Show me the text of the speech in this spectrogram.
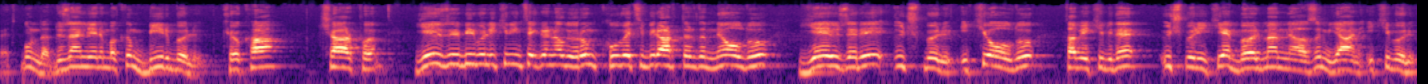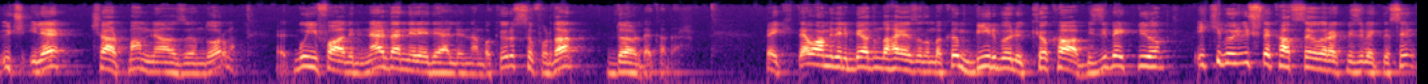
Evet bunu da düzenleyelim bakın 1 bölü kök a çarpı y üzeri 1 bölü 2'nin integralini alıyorum. Kuvveti 1 arttırdım ne oldu? y üzeri 3 bölü 2 oldu. Tabii ki bir de 3 bölü 2'ye bölmem lazım. Yani 2 bölü 3 ile çarpmam lazım. Doğru mu? Evet bu ifadenin nereden nereye değerlerinden bakıyoruz? Sıfırdan 4'e kadar. Peki devam edelim bir adım daha yazalım bakın. 1 bölü kök a bizi bekliyor. 2 bölü 3 de katsayı olarak bizi beklesin.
